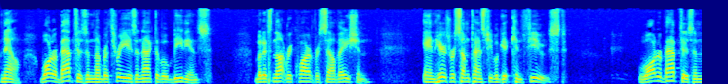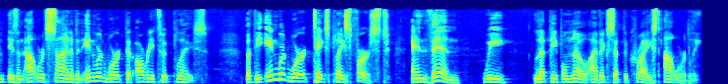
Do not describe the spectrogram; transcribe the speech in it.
Now, water baptism, number three, is an act of obedience, but it's not required for salvation. And here's where sometimes people get confused. Water baptism is an outward sign of an inward work that already took place. But the inward work takes place first, and then we let people know I've accepted Christ outwardly.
